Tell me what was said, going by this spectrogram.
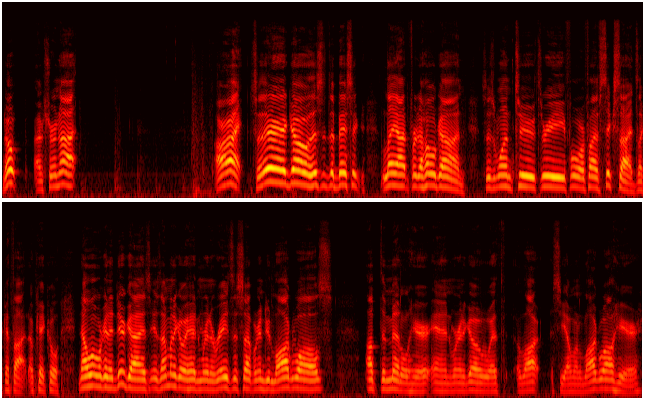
Nope, I'm sure not. All right, so there you go. This is the basic layout for the Hogan. So there's one, two, three, four, five, six sides, like I thought. Okay, cool. Now what we're going to do, guys, is I'm going to go ahead and we're going to raise this up. We're going to do log walls up the middle here, and we're going to go with a log. See, I want a log wall here,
